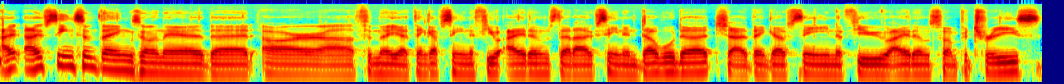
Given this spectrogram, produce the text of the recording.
I, have seen some things on there that are uh, familiar. I think I've seen a few items that I've seen in Double Dutch. I think I've seen a few items from Patrice.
